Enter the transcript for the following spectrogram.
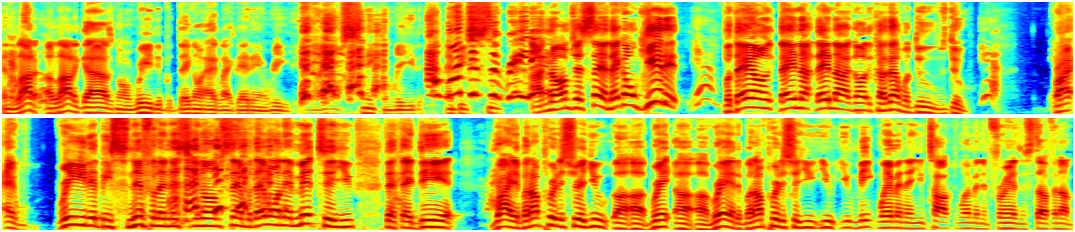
and a lot of a lot of guys gonna read it, but they gonna act like they didn't read it. You know, they gonna sneak and read it. I want them to read it. I know. I'm just saying they gonna get it, Yeah, but they don't. They not. They not gonna because that's what dudes do, yeah. Yeah. right? Hey, read it, be sniffling this. You know what I'm saying? But they won't admit to you that they did Right. But I'm pretty sure you uh, uh, read, uh, uh, read it. But I'm pretty sure you you you meet women and you talk to women and friends and stuff. And I'm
